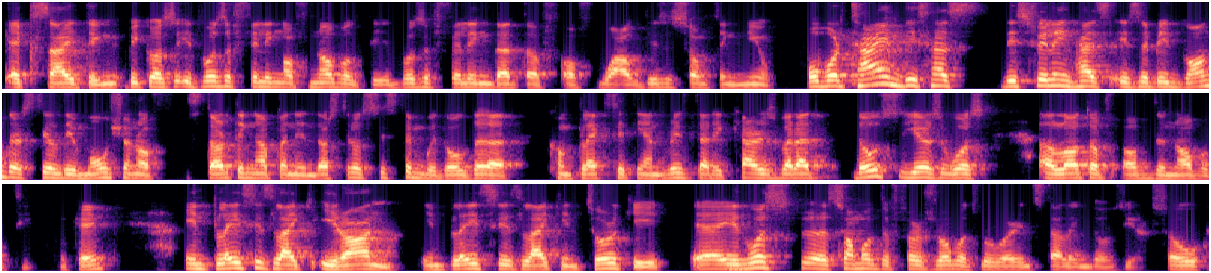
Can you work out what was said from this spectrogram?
exciting because it was a feeling of novelty. It was a feeling that of, of wow this is something new. Over time this has this feeling has is a bit gone. There's still the emotion of starting up an industrial system with all the complexity and risk that it carries. But at those years was a lot of, of the novelty okay in places like Iran, in places like in Turkey, uh, it was uh, some of the first robots we were installing those years. So,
